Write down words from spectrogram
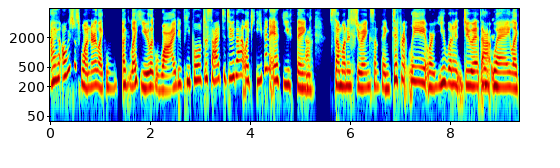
I always just wonder like uh, like you like why do people decide to do that? Like even if you think Yeah. someone is doing something differently or you wouldn't do it that way, like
